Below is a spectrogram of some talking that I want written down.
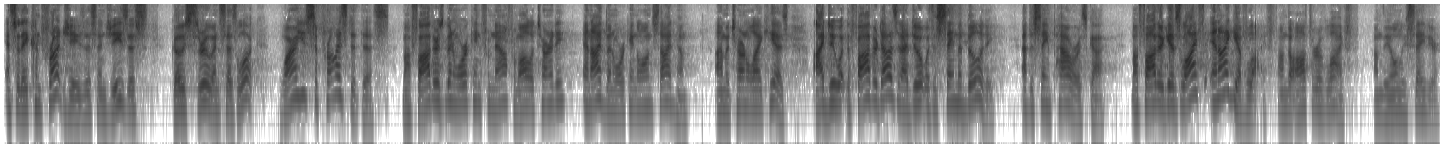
And so they confront Jesus, and Jesus goes through and says, Look, why are you surprised at this? My Father has been working from now, from all eternity, and I've been working alongside him. I'm eternal like his. I do what the Father does, and I do it with the same ability. I have the same power as God. My Father gives life, and I give life. I'm the author of life. I'm the only Savior.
